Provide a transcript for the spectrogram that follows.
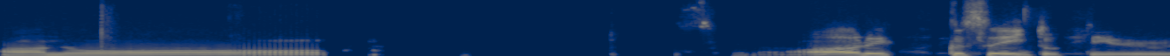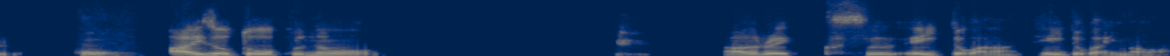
あのー、RX8 っていう、 iZotope の RX8 かな ?8 が今は。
